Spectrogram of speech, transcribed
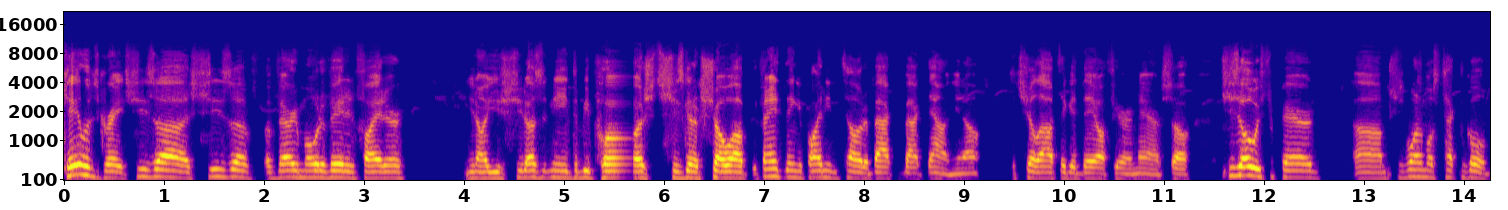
Katlyn's great. She's uh she's a, a very motivated fighter. You know, you, she doesn't need to be pushed. She's gonna show up. If anything, you probably need to tell her to back back down. You know, to chill out, take a day off here and there. So she's always prepared. Um, she's one of the most technical,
